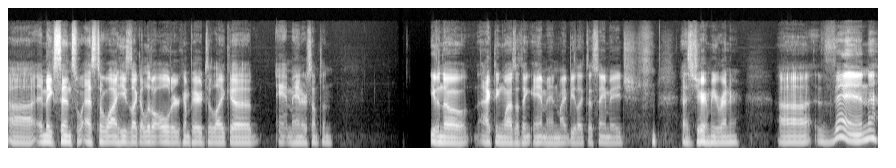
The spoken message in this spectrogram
uh, it makes sense as to why he's like a little older compared to like a Ant Man or something. Even though acting wise, I think Ant Man might be like the same age as Jeremy Renner. Uh, then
